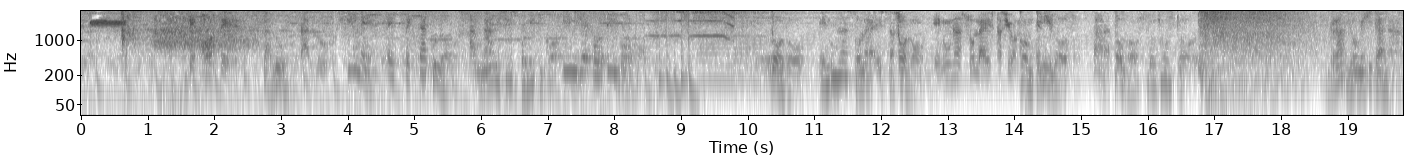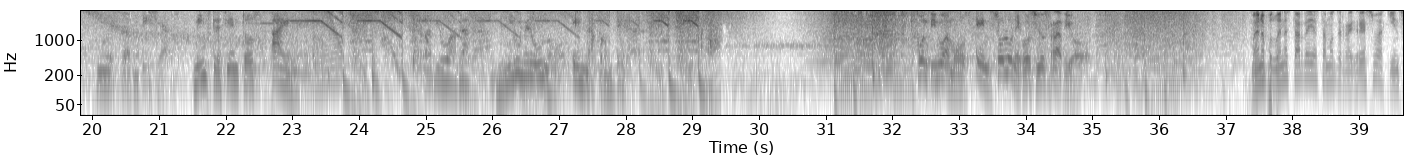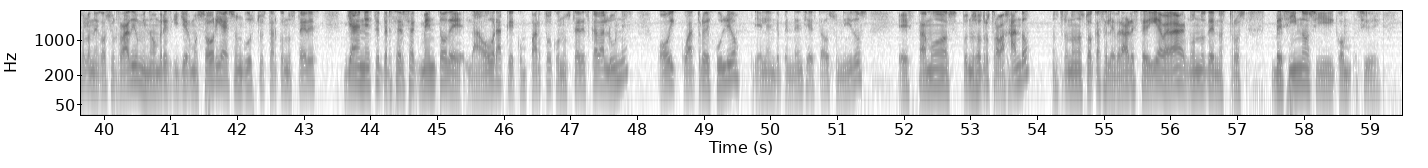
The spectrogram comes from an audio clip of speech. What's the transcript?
Deportes. Salud. Salud. Cine. Espectáculos. Análisis político y deportivo. Todo en una sola estación. Todo en una sola estación. Contenidos para todos los gustos. Radio Mexicana. Nuestras noticias. 1300 AM. Radio hablada. Número uno en la frontera. Continuamos en Solo Negocios Radio. Bueno, pues buenas tardes, ya estamos de regreso aquí en Solo Negocios Radio. Mi nombre es Guillermo Soria, es un gusto estar con ustedes ya en este tercer segmento de la hora que comparto con ustedes cada lunes. Hoy 4 de julio, de la Independencia de Estados Unidos. Estamos pues nosotros trabajando, nosotros no nos toca celebrar este día, ¿verdad? Algunos de nuestros vecinos y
